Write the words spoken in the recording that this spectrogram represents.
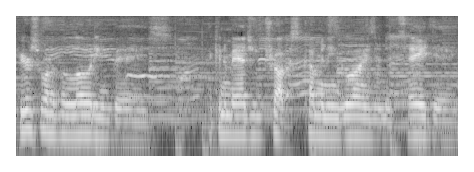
Here's one of the loading bays. I can imagine trucks coming and going in its heyday,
